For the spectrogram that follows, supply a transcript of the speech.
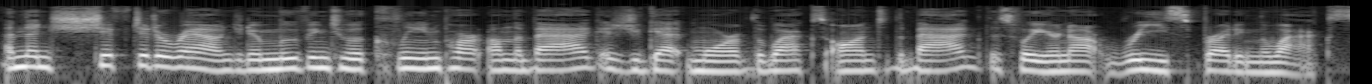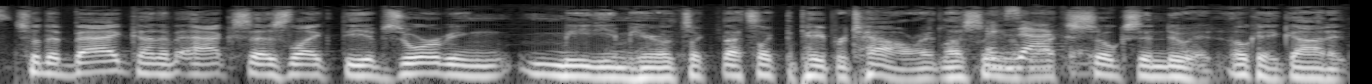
and then shift it around. You know, moving to a clean part on the bag as you get more of the wax onto the bag. This way, you're not re-spreading the wax. So the bag kind of acts as like the absorbing medium here. It's like that's like the paper towel, right, Leslie? And the wax soaks into it. Okay, got it.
